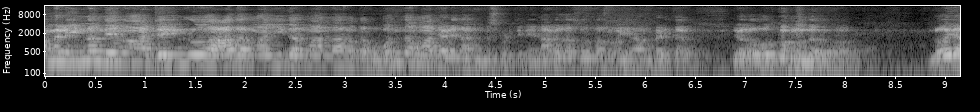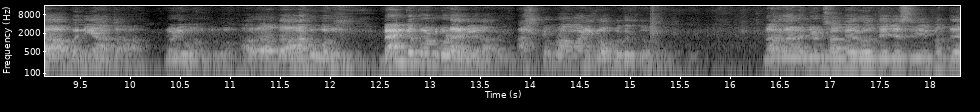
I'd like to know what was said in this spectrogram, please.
ಆಮೇಲೆ ಇನ್ನೊಂದೇನು ಜೈನರು, ಆ ಧರ್ಮ, ಈ ಧರ್ಮ ಅಂತ ಅನ್ನೋ ಒಂದು ಮಾತಾಡಿ ನಾನು ಮುಗಿಸ್ಬಿಡ್ತೀನಿ. ನಾವೆಲ್ಲ ಸ್ವಲ್ಪ ಲೋಹಿಯ ಅಂಬೇಡ್ಕರ್ ಇವೆಲ್ಲ ಓದ್ಕೊಂಡ್ ಬಂದರು ಬನಿಯಾತ ನೋಡಿ ಒಂದು, ಅವರ ಅದು ಒಂದು ಬ್ಯಾಂಕ್ ಅಕೌಂಟ್ ಕೂಡ ಇರಲಿಲ್ಲ ಅವರಿಗೆ. ಅಷ್ಟು ಪ್ರಾಮಾಣಿಕವಾಗಿ ಬದುಕಿದವರು. ನಾವೆಲ್ಲ ಸ್ವಾಮಿ ಅವರು ತೇಜಸ್ವಿ ಮತ್ತೆ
